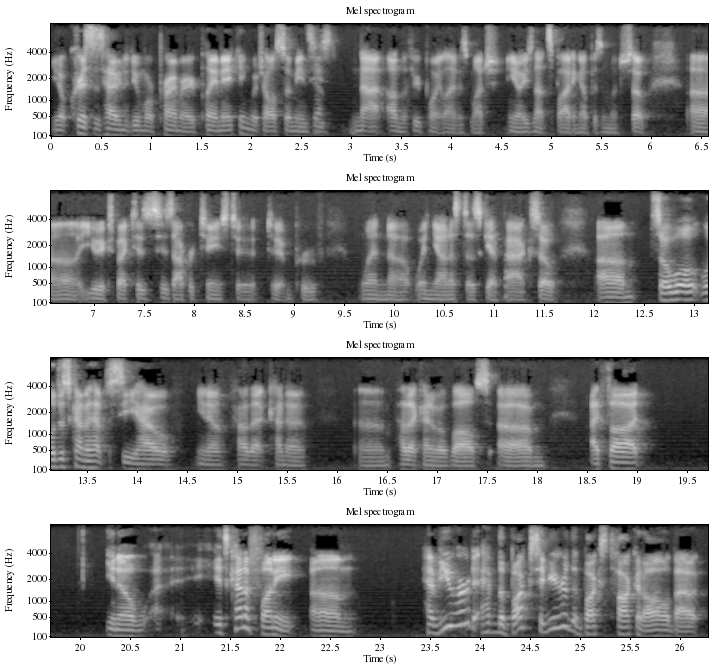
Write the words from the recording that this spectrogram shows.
you know, Khris is having to do more primary playmaking, which also means he's not on the three point line as much. You know, he's not spotting up as much. So uh, you'd expect his his opportunities to to improve when uh, when Giannis does get back. So um, so we'll we'll just kind of have to see how you know how that kind of um, how that kind of evolves. Um, I thought you know, it's kind of funny. Um, have you heard? Have the Bucks? Have you heard the Bucks talk at all about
